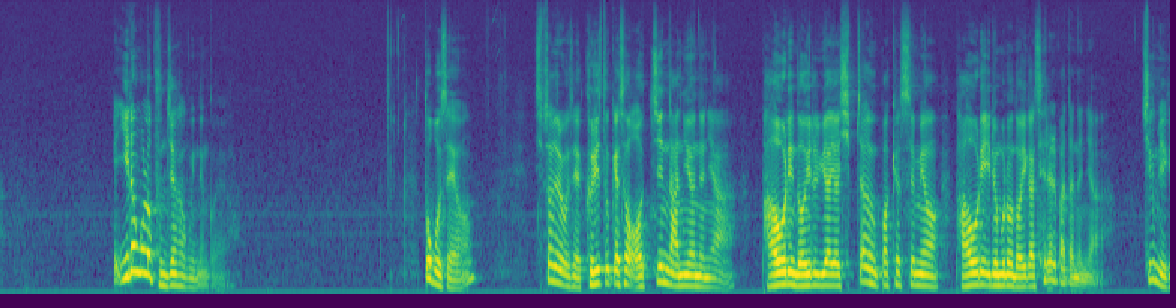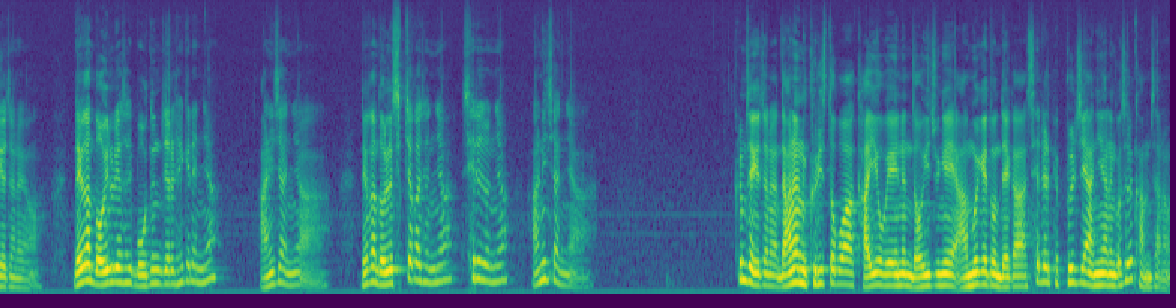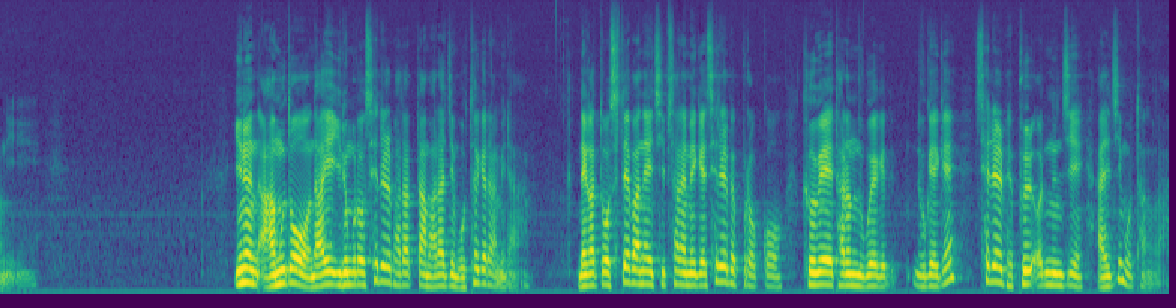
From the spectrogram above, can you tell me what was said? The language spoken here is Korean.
이런 걸로 분쟁하고 있는 거예요. 또 보세요. 13절에 보세요. 그리스도께서 어찌 나뉘었느냐? 바울이 너희를 위하여 십자가에 못 박혔으며 바울의 이름으로 너희가 세례를 받았느냐? 지금 얘기하잖아요. 내가 너희를 위해서 모든 죄를 해결했냐? 아니지 않냐? 내가 너희를 십자가 졌냐? 세례 줬냐? 아니지 않냐? 그러면서 얘기잖아요. 나는 그리스도와 가이오 외에는 너희 중에 아무에게도 내가 세례를 베풀지 아니하는 것을 감사하노니 이는 아무도 나의 이름으로 세례를 받았다 말하지 못하게 함이라. 내가 또 스테반의 집 사람에게 세례를 베풀었고 그 외에 다른 누구에게 누구에게 세례를 베풀었는지 알지 못하노라.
